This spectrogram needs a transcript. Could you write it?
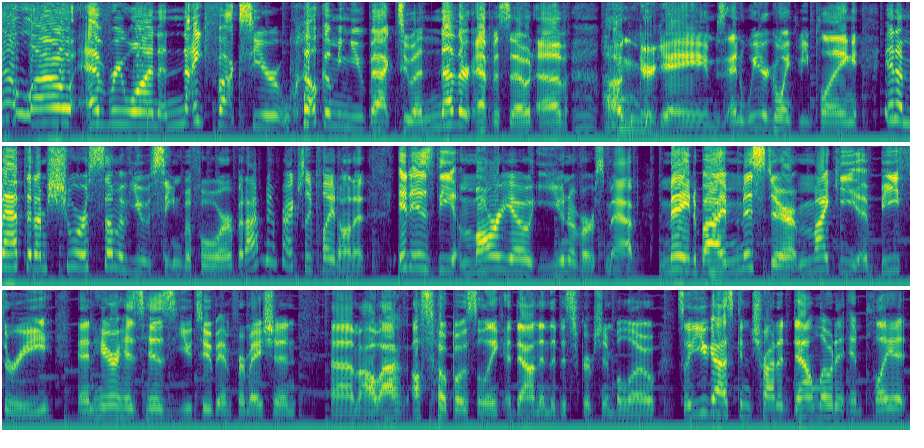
Hello everyone, Nightfox here, welcoming you back to another episode of Hunger Games. And we are going to be playing in a map that I'm sure some of you have seen before, but I've never actually played on it. It is the Mario Universe map, made by Mr. Mikie B3, and here is his YouTube information. Um, I'll, I'll also post a link down in the description below, so you guys can try to download it and play it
